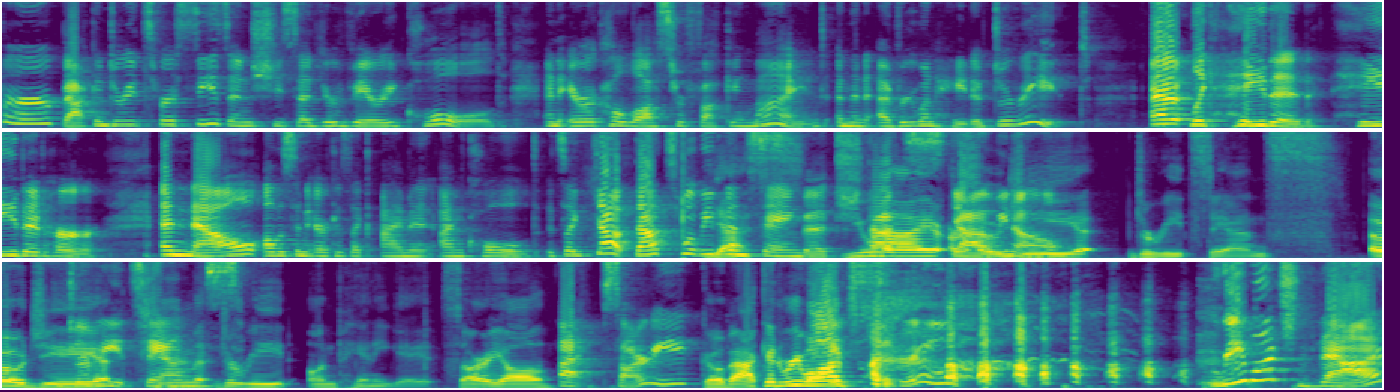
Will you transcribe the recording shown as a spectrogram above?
remember, back in Dorit's first season, she said, You're very cold. And Erica lost her fucking mind. And then everyone hated Dorit. Like, hated, hated her. And now all of a sudden, Erica's like, I'm in, I'm cold. It's like, yeah, that's what we've been saying, bitch. You that's, and I are yeah, OG we know. Dorit stands. OG Dorit Team stans. Dorit on Pantygate. Sorry, y'all. I, sorry. Go back and rewatch. It's true. rewatch that.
